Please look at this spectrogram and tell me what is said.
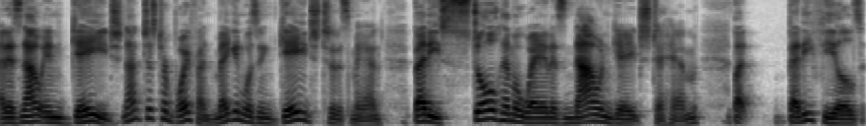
and is now engaged. Not just her boyfriend, Megan was engaged to this man. Betty stole him away and is now engaged to him. But Betty feels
